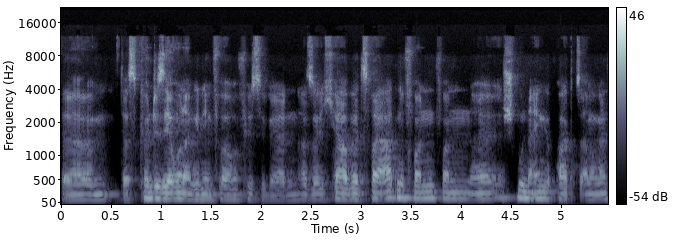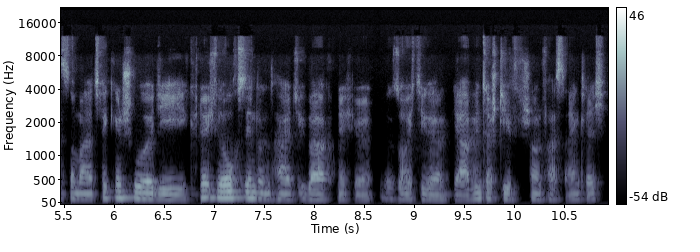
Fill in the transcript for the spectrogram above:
Ähm, das könnte sehr unangenehm für eure Füße werden. Also ich habe zwei Arten von, von äh, Schuhen eingepackt. Einmal ganz normale Trekkingschuhe, die knöchelhoch sind und halt über Knöchel, so richtige, ja, Winterstiefel schon fast eigentlich,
